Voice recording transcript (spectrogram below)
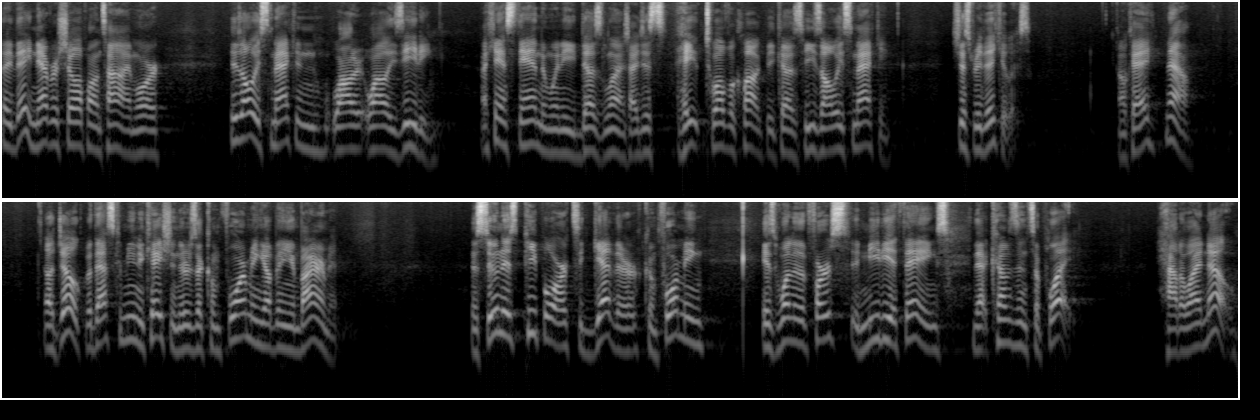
They, never show up on time, or he's always smacking while, while he's eating. I can't stand him when he does lunch. I just hate 12 o'clock because he's always smacking. It's just ridiculous. Okay? Now, a joke, but that's communication. There's a conforming of the environment. As soon as people are together, conforming is one of the first immediate things that comes into play. How do I know?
